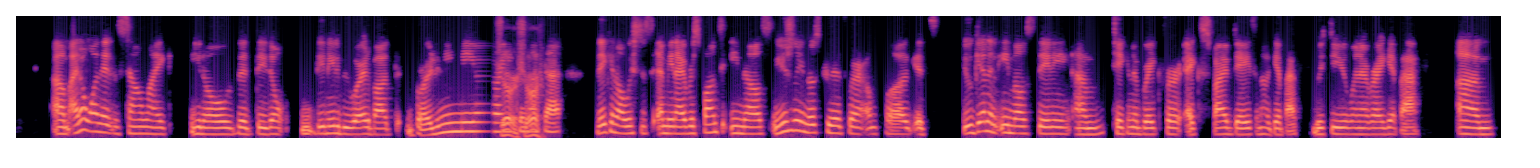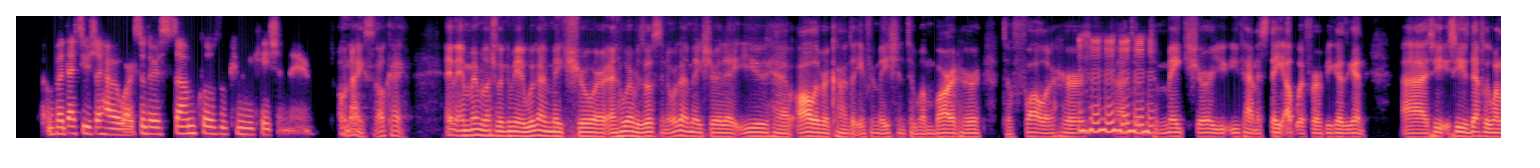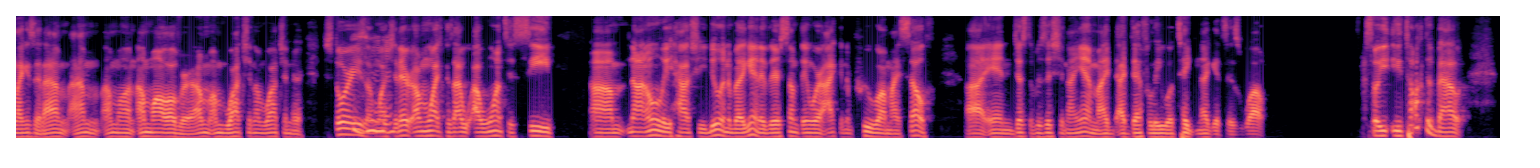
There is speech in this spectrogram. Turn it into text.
um, I don't want it to sound like, you know, that they don't, they need to be worried about burdening me or sure, anything sure. like that. They can always just, I mean, I respond to emails. Usually in those periods where I unplug, it's you'll get an email stating I'm taking a break for X five days and I'll get back with you whenever I get back. Um, but that's usually how it works. So there's some closed loop communication there. Oh, nice. Okay. And, and remember, Lunch Community, we're going to make sure, and whoever's listening, we're going to make sure that you have all of her contact information to bombard her, to follow her, uh, to, to, make sure you, you kind of stay up with her. Because again, uh, she she's definitely one. Like I said, I'm I'm I'm on I'm all over. I'm I'm watching. I'm watching her stories. I'm watching. Every, I'm watching because I I want to see um, not only how she doing it, but again, if there's something where I can improve on myself uh, in just the position I am, I I definitely will take nuggets as well. So you, you talked about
